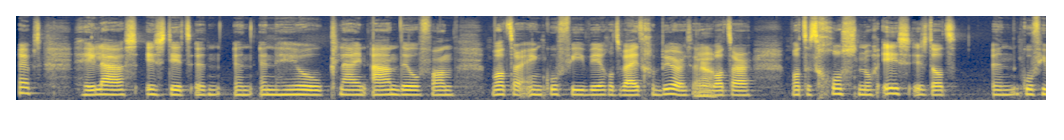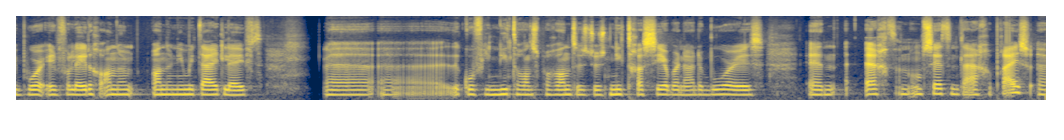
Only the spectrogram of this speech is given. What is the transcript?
schept. Helaas is dit een, een, een heel klein aandeel van wat er in koffie wereldwijd gebeurt. En Ja. wat, er, wat het gros nog is, is dat een koffieboer in volledige ano- anonimiteit leeft. eh, eh, de koffie niet transparant is, dus niet traceerbaar naar de boer is. En echt een ontzettend lage prijs eh,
